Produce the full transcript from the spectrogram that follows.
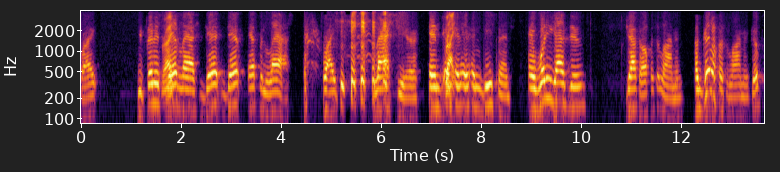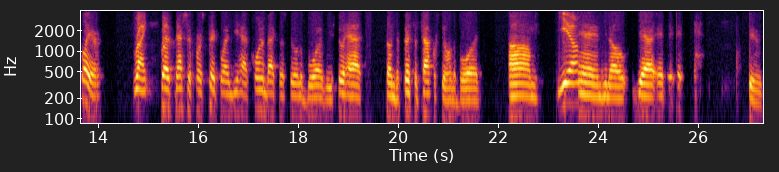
right? You finished Right. dead last, dead, dead effing last, right? last year in, in, Right. in, in, in defense. And what do you guys do? Draft an offensive lineman, a good offensive lineman, good player, Right. But that's your first pick when you have cornerbacks that's still on the board. We still had some defensive tackles still on the board. Um, Yeah. and, you know, yeah, it, it, it dude.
